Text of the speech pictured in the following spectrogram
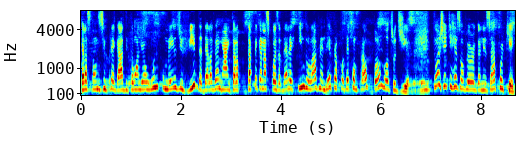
elas estão desempregadas, então ali é o único meio de vida dela ganhar. Então, ela está pegando as coisas dela e indo lá vender para poder comprar o pão do outro dia. Então a gente resolveu organizar, por quê?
